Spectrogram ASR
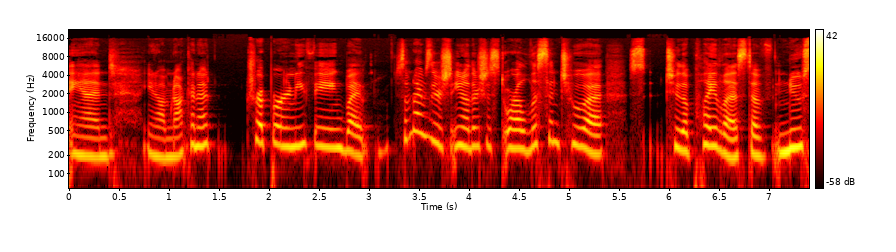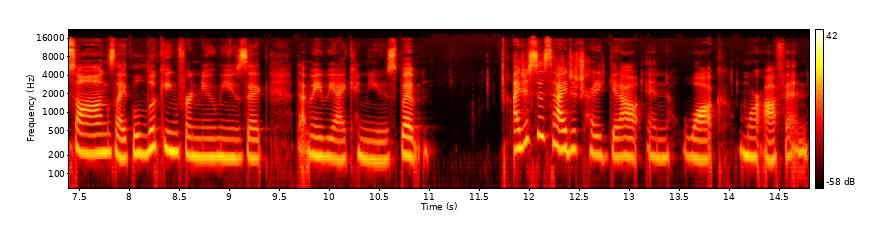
and you know i'm not going to trip or anything but sometimes there's you know there's just or i'll listen to a to the playlist of new songs like looking for new music that maybe i can use but i just decided to try to get out and walk more often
